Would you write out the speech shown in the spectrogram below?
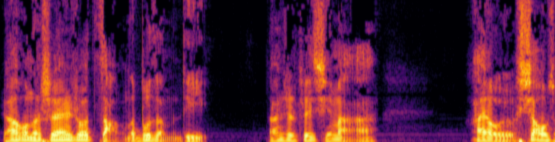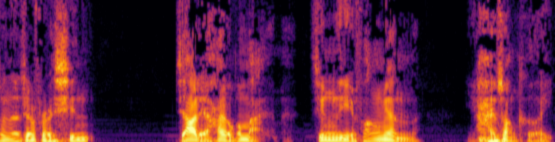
然后呢，虽然说长得不怎么地，但是最起码还有孝顺的这份心，家里还有个买卖，经济方面呢也还算可以。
